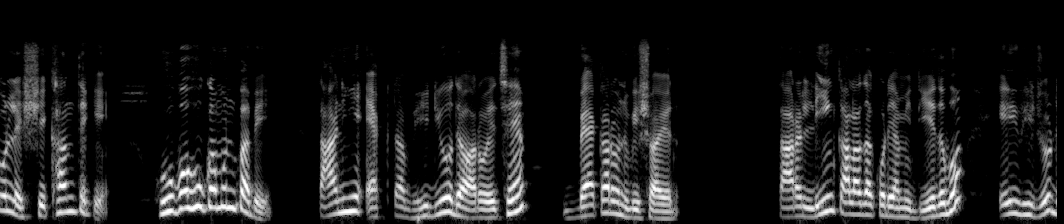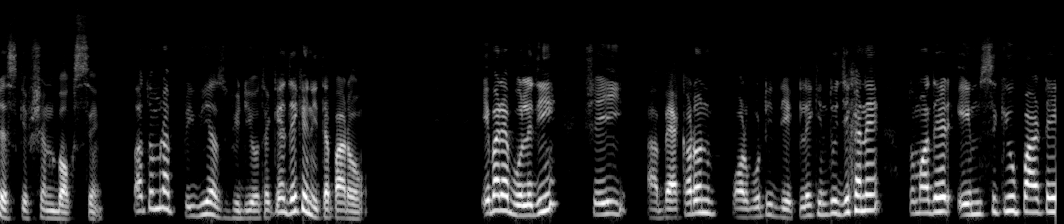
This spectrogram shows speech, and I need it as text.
করলে সেখান থেকে হুবহু কমন পাবে, তা নিয়ে একটা ভিডিও দেওয়া রয়েছে ব্যাকরণ বিষয়ের। তার লিঙ্ক আলাদা করে আমি দিয়ে দেবো এই ভিডিও ডেসক্রিপশন বক্সে বা তোমরা প্রিভিয়াস ভিডিও থেকে দেখে নিতে পারো। এবারে বলে দিই, সেই ব্যাকরণ পর্বটি দেখলে কিন্তু যেখানে তোমাদের এমসিকিউ পার্টে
